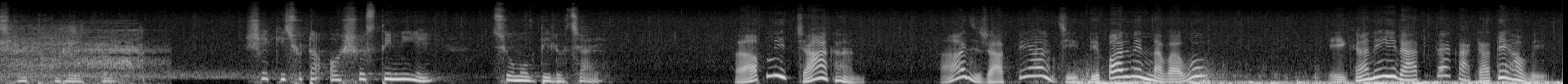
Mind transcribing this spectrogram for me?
ছাত করে উঠল। সে কিছুটা অস্বস্তি নিয়ে চুমুক দিল চায়। আপনি চা খান। আজ রাতে আর যেতে পারবেন না বাবু। এখানেই রাতটা কাটাতে হবে।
